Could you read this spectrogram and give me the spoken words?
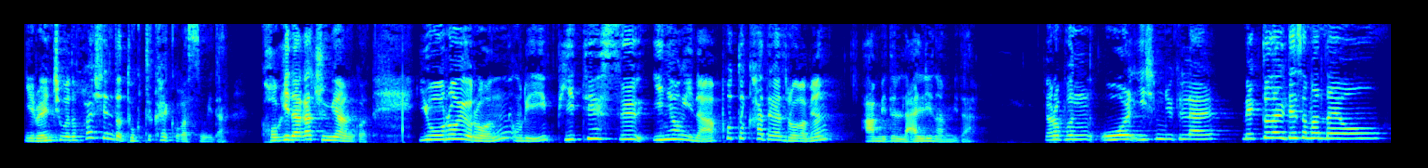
이 ranch보다 훨씬 더 독특할 것 같습니다. 거기다가 중요한 것, 요로 요런 우리 BTS 인형이나 포토카드가 들어가면 아미들 난리 납니다. 여러분 5월 26일 날 맥도날드에서 만나요.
